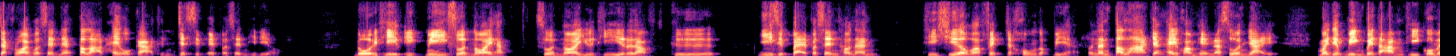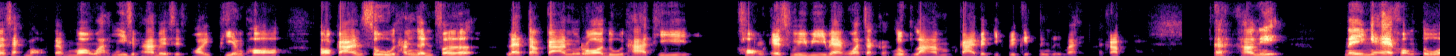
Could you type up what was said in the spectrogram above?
จาก 100%เนี่ยตลาดให้โอกาสถึง 71%ทีเดียว โดยที่อีกมีอีกส่วนน้อยครับ ส่วนน้อยอยู่ที่ระดับคือ 28%เท่านั้นที่เชื่อว่าเฟดจะคงดอกเบี้ย เพราะนั้นตลาดยังให้ความเห็นนะส่วนใหญ่ ไม่ได้วิ่งไปตามที่โกลแมนแซกบอก แต่มองว่า 25 basis point เพียงพอต่อการสู้ทั้งเงินเฟ้อ และต่อการรอดูท่าทีของ SVB Bank ว่าจะลุกลามกลายเป็นอีกวิกฤตหนึ่งหรือไม่นะครับคราวนี้ในแง่ของตัว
